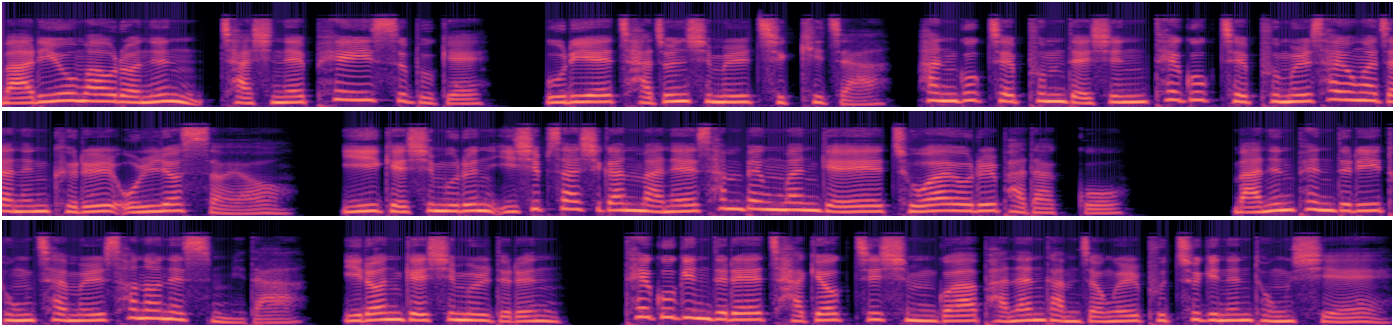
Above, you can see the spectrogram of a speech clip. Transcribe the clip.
마리오 마우러는 자신의 페이스북에 우리의 자존심을 지키자 한국 제품 대신 태국 제품을 사용하자는 글을 올렸어요. 이 게시물은 24시간 만에 300만 개의 좋아요를 받았고 많은 팬들이 동참을 선언했습니다. 이런 게시물들은 태국인들의 자격지심과 반한 감정을 부추기는 동시에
